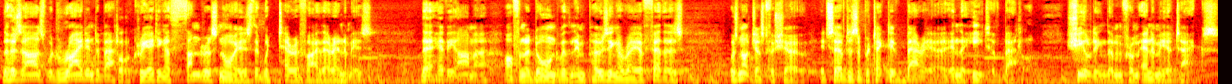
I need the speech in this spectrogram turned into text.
The Hussars would ride into battle, creating a thunderous noise that would terrify their enemies. Their heavy armor, often adorned with an imposing array of feathers, was not just for show. It served as a protective barrier in the heat of battle, shielding them from enemy attacks.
